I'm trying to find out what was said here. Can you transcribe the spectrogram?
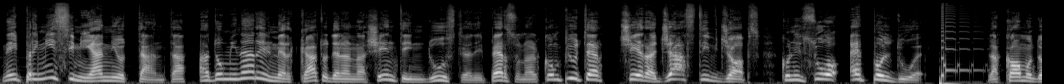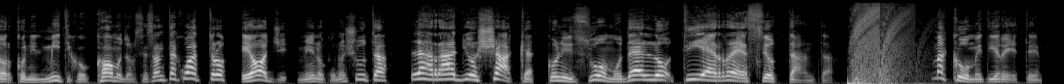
Nei primissimi anni Ottanta, a dominare il mercato della nascente industria dei personal computer c'era già Steve Jobs con il suo Apple II la Commodore con il mitico Commodore 64 e oggi, meno conosciuta, la Radio Shack con il suo modello TRS-80. Ma come direte?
